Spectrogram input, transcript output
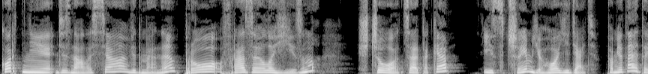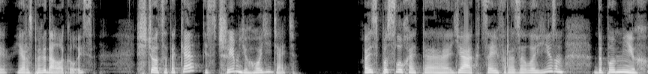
Кортні дізналася від мене про фразеологізм, що це таке і з чим його їдять. Пам'ятаєте, я розповідала колись, що це таке і з чим його їдять. Ось послухайте, як цей фразеологізм допоміг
